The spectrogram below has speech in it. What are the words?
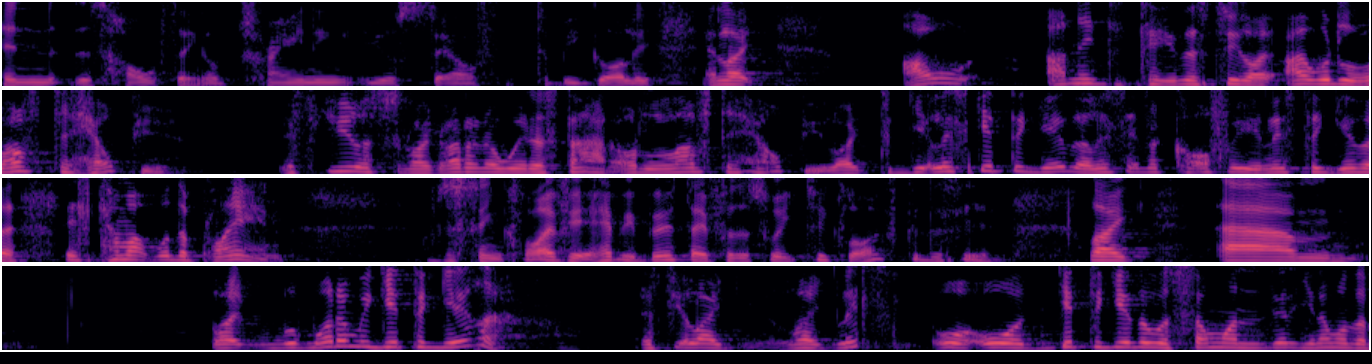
in this whole thing of training yourself to be godly. And like, I, I need to tell you this too. Like, I would love to help you. If you just like, I don't know where to start, I'd love to help you. Like, to get, let's get together, let's have a coffee, and let's together, let's come up with a plan. I've just seen Clive here. Happy birthday for this week too, Clive. Good to see you. Like, um, like, why don't we get together? if you're like, like let's or, or get together with someone, you know, one the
